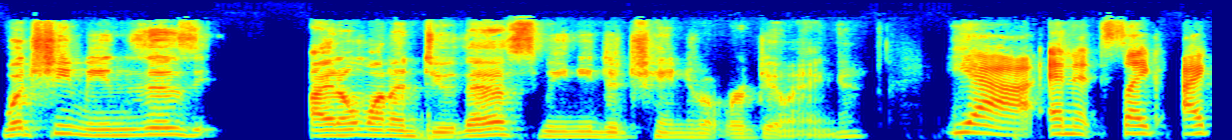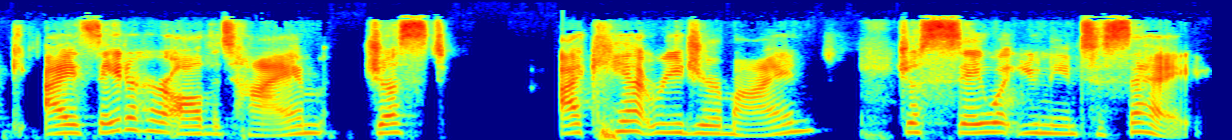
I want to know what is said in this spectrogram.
what she means is I don't want to do this. We need to change what we're doing. Yeah, and it's like I I say to her all the time, just I can't read your mind. Just say what you need to say.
